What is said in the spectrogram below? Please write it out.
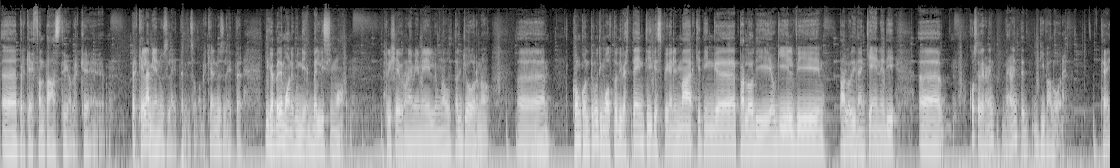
eh, perché è fantastica, perché perché è la mia newsletter, insomma, perché è la newsletter di Gabelemone, quindi è bellissimo ricevere una mia mail una volta al giorno, eh, con contenuti molto divertenti che spiegano il marketing, eh, parlo di Ogilvy, parlo di Dan Kennedy, eh, cose veramente, veramente, di valore, ok?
